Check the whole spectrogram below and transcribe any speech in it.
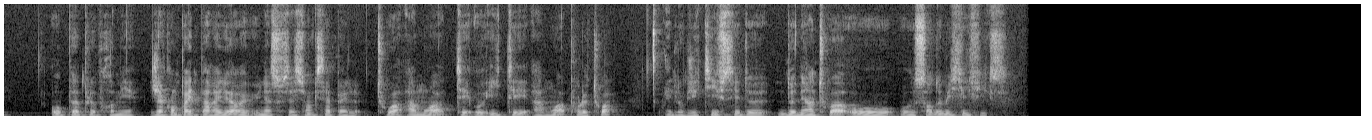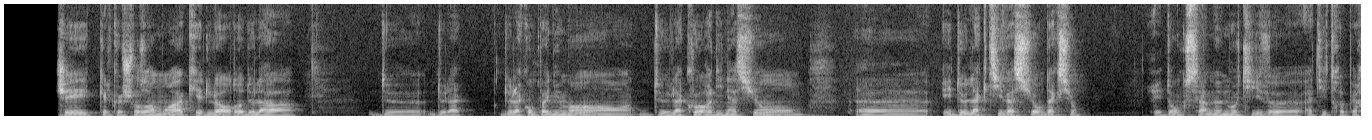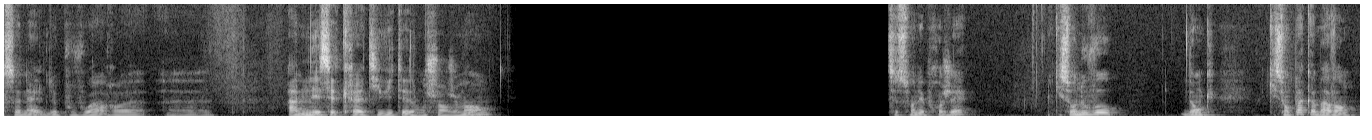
au peuple premier. J'accompagne par ailleurs une association qui s'appelle Toi à moi, T-O-I-T à moi, pour le toit. Et l'objectif, c'est de donner un toit aux, sans domicile fixe. J'ai quelque chose en moi qui est de l'ordre de la, de, de l'accompagnement, de la coordination euh, et de l'activation d'action. Et donc ça me motive euh, à titre personnel de pouvoir euh, amener cette créativité dans le changement. Ce sont des projets qui sont nouveaux, donc qui sont pas comme avant,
